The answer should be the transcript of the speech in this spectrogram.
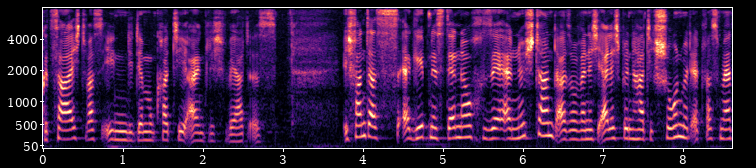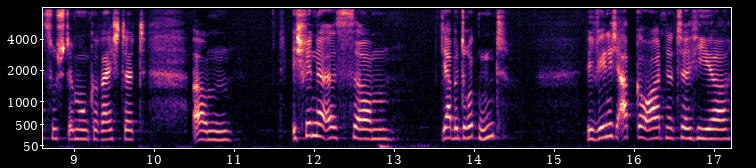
gezeigt, was ihnen die Demokratie eigentlich wert ist. Ich fand das Ergebnis dennoch sehr ernüchternd. Also wenn ich ehrlich bin, hatte ich schon mit etwas mehr Zustimmung gerechnet. Ähm, ich finde es ähm, ja bedrückend, wie wenig Abgeordnete hier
